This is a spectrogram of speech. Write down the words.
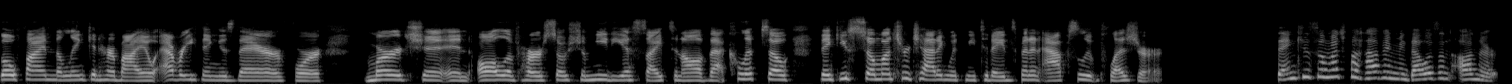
go find the link in her bio. Everything is there for merch and all of her social media sites and all of that. Calypso, thank you so much for chatting with me today. It's been an absolute pleasure. Thank you so much for having me. That was an honor.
